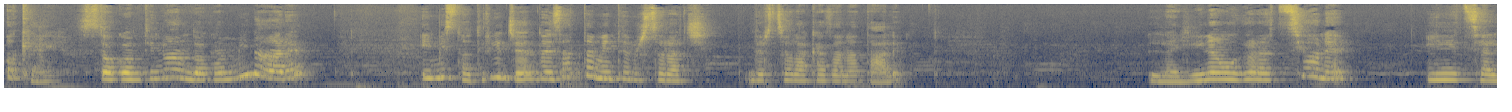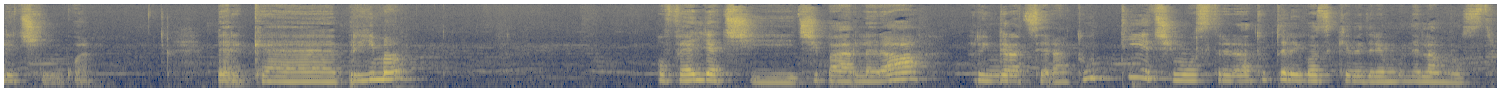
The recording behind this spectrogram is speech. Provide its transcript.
Ok, sto continuando a camminare e mi sto dirigendo esattamente verso la, verso la casa natale. L'inaugurazione inizia alle 5 perché prima Ofelia ci, ci parlerà, ringrazierà tutti e ci mostrerà tutte le cose che vedremo nella mostra.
